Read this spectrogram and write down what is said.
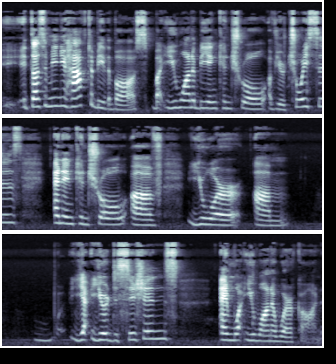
It doesn't mean you have to be the boss, but you want to be in control of your choices and in control of your um, your decisions and what you want to work on.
